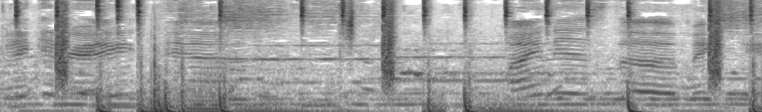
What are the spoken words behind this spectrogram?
Bacon and mine is the bacon.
